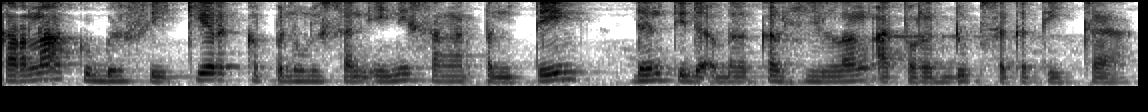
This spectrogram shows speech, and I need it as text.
Karena aku berpikir kepenulisan ini sangat penting dan tidak bakal hilang atau redup seketika.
